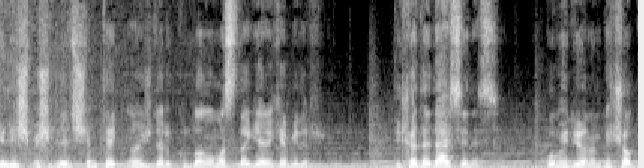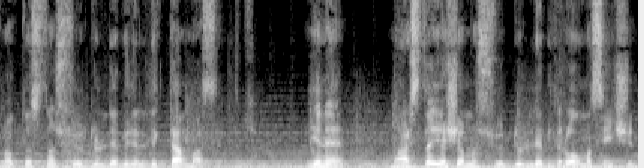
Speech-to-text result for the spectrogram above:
gelişmiş iletişim teknolojileri kullanılması da gerekebilir. Dikkat ederseniz bu videonun birçok noktasında sürdürülebilirlikten bahsettik. Yine Mars'ta yaşamın sürdürülebilir olması için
